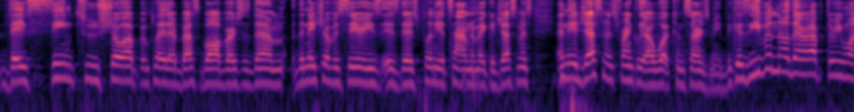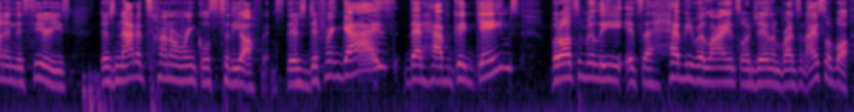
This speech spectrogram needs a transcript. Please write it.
They seem to show up and play their best ball versus them. The nature of a series is there's plenty of time to make adjustments, and the adjustments, frankly, are what concerns me. Because even though they're up 3 1 in this series, there's not a ton of wrinkles to the offense. There's different guys that have good games, but ultimately it's a heavy reliance on Jalen Brunson iso ball.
